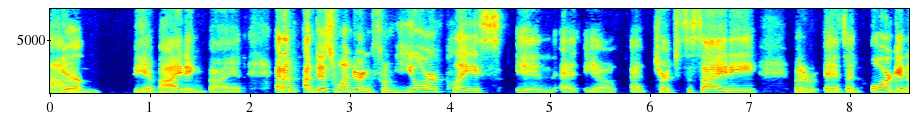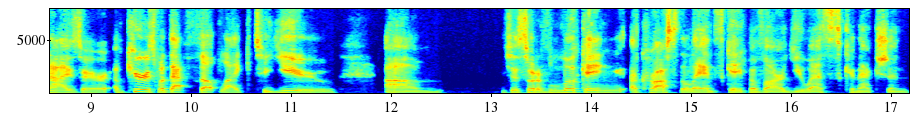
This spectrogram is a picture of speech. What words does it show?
um, yeah. be abiding by it. And I'm, I'm just wondering from your place in, at, you know, at church society, but as an organizer, I'm curious what that felt like to you. Um, just sort of looking across the landscape of our US connection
